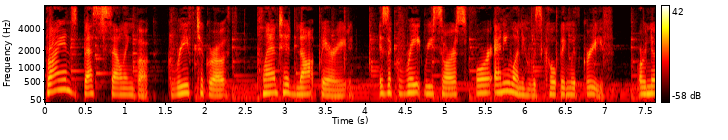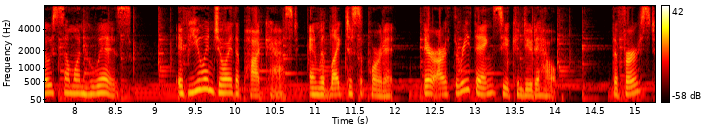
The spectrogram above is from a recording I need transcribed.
Brian's best selling book, Grief to Growth Planted Not Buried, is a great resource for anyone who is coping with grief or knows someone who is. If you enjoy the podcast and would like to support it, there are three things you can do to help. The first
